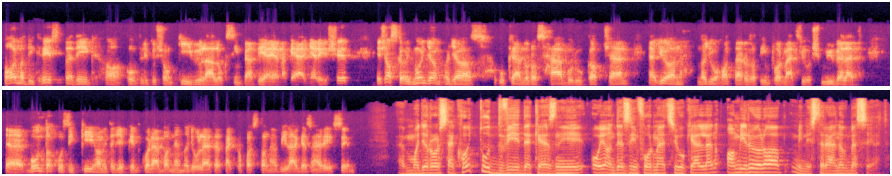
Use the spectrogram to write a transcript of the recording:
a harmadik részt pedig a konfliktuson kívül állók szimpátiájának elnyerését, és azt kell, hogy mondjam, hogy az ukrán-orosz háború kapcsán egy olyan nagyon határozott információs művelet eh, bontakozik ki, amit egyébként korábban nem nagyon lehetett megtapasztalni a világ ezen részén. Magyarország hogy tud védekezni olyan dezinformációk ellen, amiről a miniszterelnök beszélt?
